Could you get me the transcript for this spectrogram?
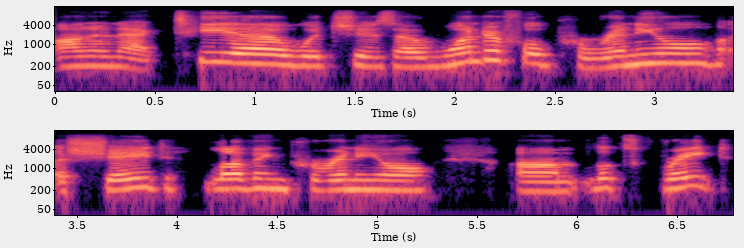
on an actaea, which is a wonderful perennial, a shade loving perennial. Um, looks great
